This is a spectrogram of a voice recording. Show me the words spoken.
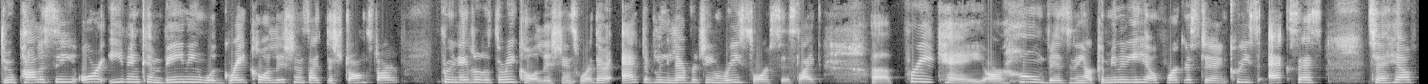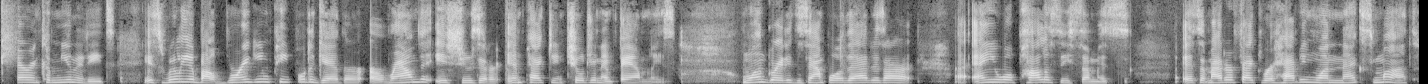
through policy, or even convening with great coalitions like the Strong Start Prenatal to Three coalitions, where they're actively leveraging resources like uh, pre K or home visiting or community health workers to increase access to health care in communities. It's really about bringing people together around the issues that are impacting children and families. One great example of that is our uh, annual policy summits. As a matter of fact, we're having one next month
